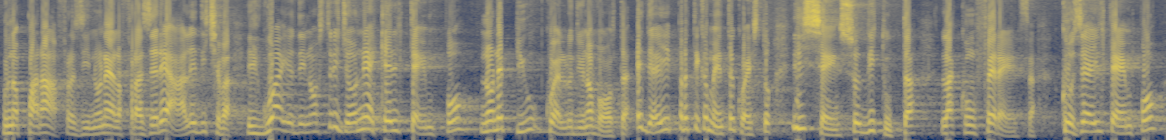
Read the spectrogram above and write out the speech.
una parafrasi, non è la frase reale, diceva il guaio dei nostri giorni è che il tempo non è più quello di una volta ed è praticamente questo il senso di tutta la conferenza. Cos'è il tempo?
